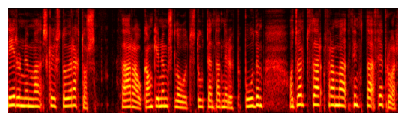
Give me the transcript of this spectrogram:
dýrunum að skrifstofu rektors. Þar á ganginum slóð stúdentarnir upp búðum og dvöldu þar fram að 5. februar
